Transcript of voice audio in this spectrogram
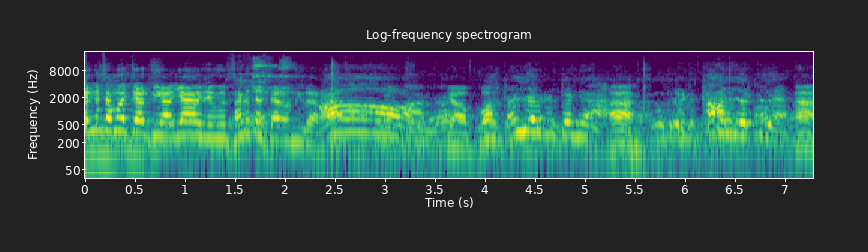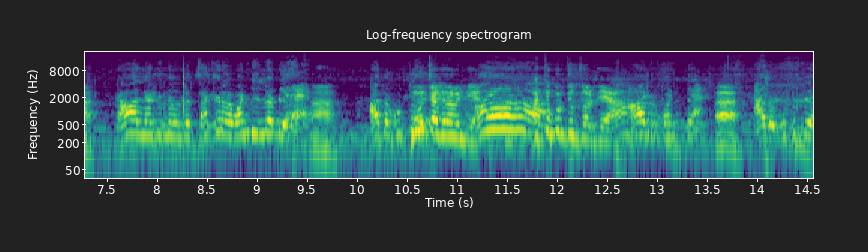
எங்க சமாச்சாரத்தையா ஏன் இவர் சங்கத்தில் சேர வந்துக்கிறாரா சொன்னேன் ஆ. இவரு ரெண்டு காலை எடுத்துட்டு இந்த சக்கரை வண்டி இல்ல அப்படியே அதை குத்து மூச்சக்கர வண்டியா ஆ. அத்தை கொடுத்து சொல்றியா ஆர்டர் பண்ணிட்டேன் அதை குடுத்துட்டு.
